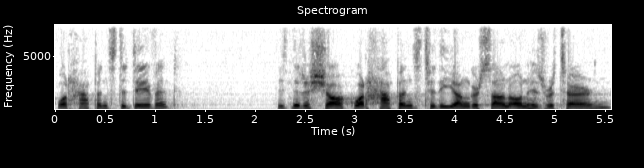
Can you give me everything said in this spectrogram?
what happens to David? Isn't it a shock what happens to the younger son on his return?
